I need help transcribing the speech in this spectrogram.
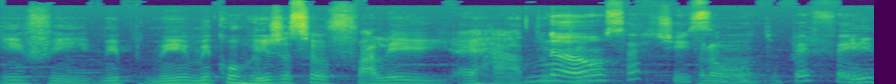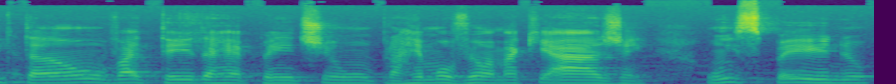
enfim, me, me, me, corrija se eu falei errado. Não, viu? certíssimo. Pronto. Perfeito. Então, vai ter, de repente, um para remover uma maquiagem, um espelho.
